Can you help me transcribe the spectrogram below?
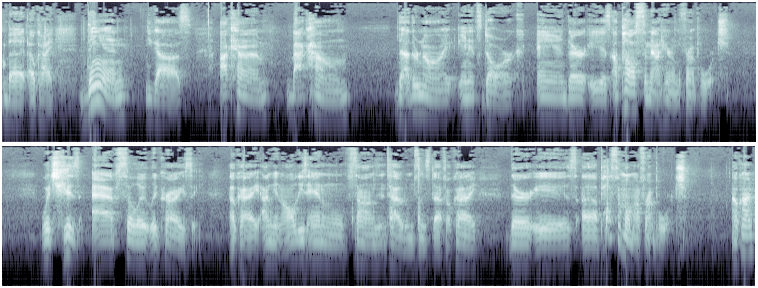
But okay, then you guys, I come back home the other night and it's dark and there is a possum out here on the front porch, which is absolutely crazy. Okay, I'm getting all these animal signs and totems and stuff. Okay, there is a possum on my front porch. Okay,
